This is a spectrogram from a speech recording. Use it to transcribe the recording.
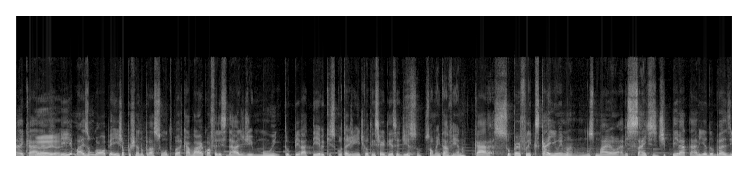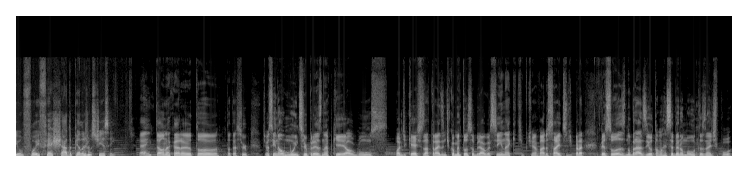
Ai, cara. Ai, ai. E mais um golpe aí, já puxando pro assunto, pra acabar com a felicidade de muito pirateiro que escuta a gente, que eu tenho certeza disso. Sua mãe tá vendo. Cara, Superflix caiu, hein, mano? Um dos maiores sites de pirataria do Brasil foi fechado pela justiça, hein? É, então, né, cara, eu tô, tô até surpreso. Tipo assim, não muito surpreso, né, porque alguns podcasts atrás a gente comentou sobre algo assim, né, que, tipo, tinha vários sites de pra... pessoas no Brasil estavam recebendo multas, né, tipo,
